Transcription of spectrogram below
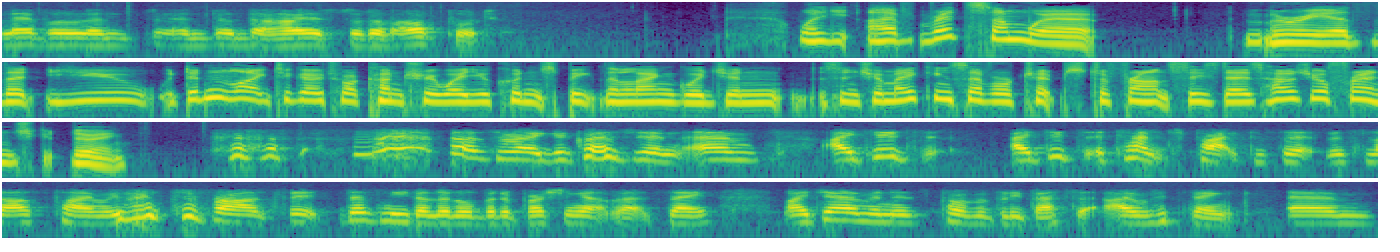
level and and, and the highest sort of output. Well, I've read somewhere Maria, that you didn't like to go to a country where you couldn't speak the language. And since you're making several trips to France these days, how's your French doing? That's a very good question. Um, I did. I did attempt to practice it this last time we went to France. It does need a little bit of brushing up, let's say. My German is probably better, I would think. Um,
